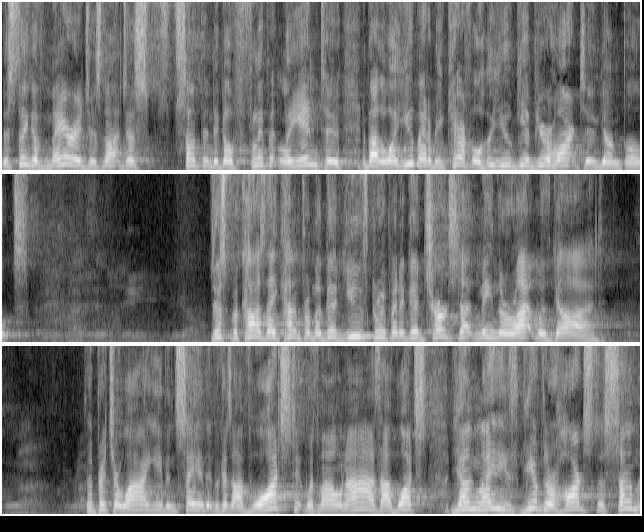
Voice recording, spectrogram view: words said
This thing of marriage is not just something to go flippantly into. And by the way, you better be careful who you give your heart to, young folks. Just because they come from a good youth group and a good church doesn't mean they're right with God. The preacher, why are you even saying that? Because I've watched it with my own eyes. I've watched young ladies give their hearts to some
